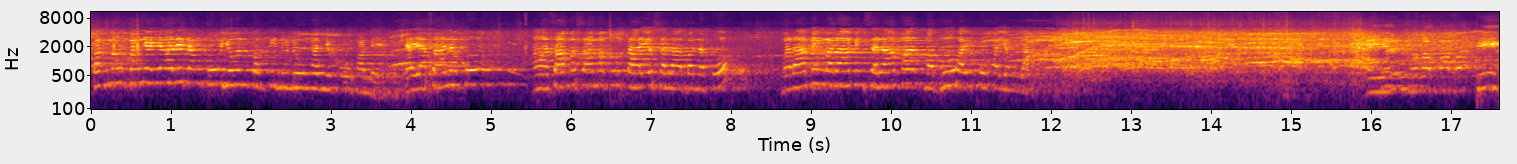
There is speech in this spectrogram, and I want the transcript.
Pag mang- mangyayari lang po yun, pag tinulungan niyo po kami. Kaya sana po, ah, sama-sama po tayo sa laban na po. Maraming maraming salamat. Mabuhay po kayong lahat. Ayan mga kapatid,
